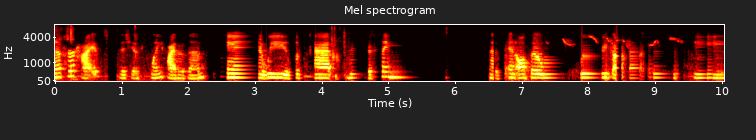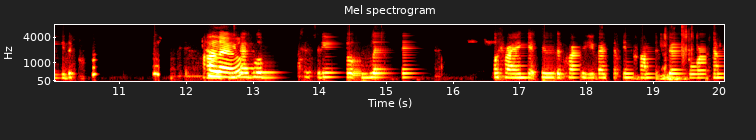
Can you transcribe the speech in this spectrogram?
of her hives. So she has 25 of them. And we looked at and also we got to see the um, Hello. You guys will this video we'll try and get to the questions you guys have in comments before them.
